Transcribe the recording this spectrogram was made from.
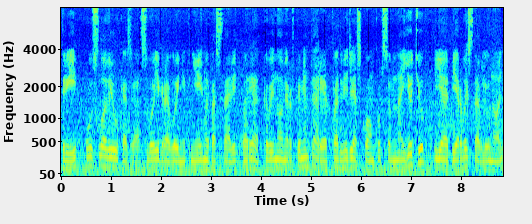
3. Условие указать свой игровой никнейм и поставить порядковый номер в комментариях под видео с конкурсом на YouTube. Я первый ставлю 0,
